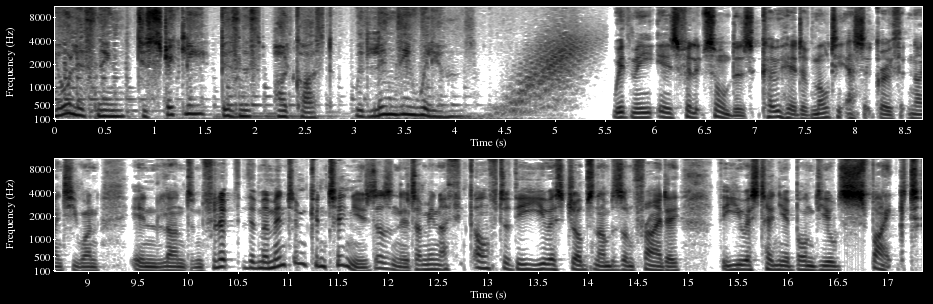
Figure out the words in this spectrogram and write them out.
You're listening to Strictly Business Podcast with Lindsay Williams. With me is Philip Saunders, co head of multi asset growth at Ninety One in London. Philip, the momentum continues, doesn't it? I mean, I think after the US jobs numbers on Friday, the US 10 year bond yield spiked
